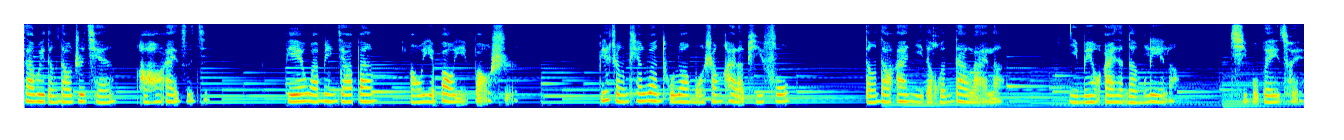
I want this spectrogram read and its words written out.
在未等到之前，好好爱自己，别玩命加班、熬夜暴饮暴食，别整天乱涂乱抹，伤害了皮肤。等到爱你的混蛋来了。你没有爱的能力了，岂不悲催？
